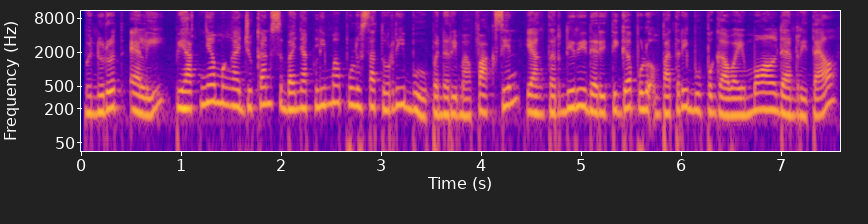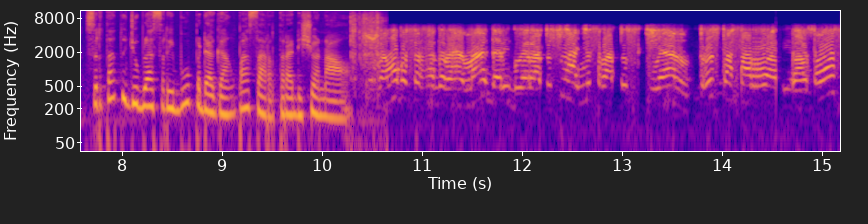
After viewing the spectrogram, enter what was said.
Menurut Eli, pihaknya mengajukan sebanyak 51 ribu penerima vaksin yang terdiri dari 34 ribu pegawai mall dan retail, serta 17 ribu pedagang pasar tradisional. Pertama pasar sederhana dari 200 hanya 100 sekian. Terus pasar Baltos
